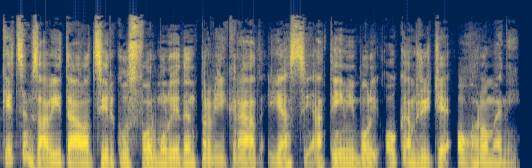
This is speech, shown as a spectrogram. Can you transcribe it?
Keď sem zavítal cirkus Formuly 1 prvýkrát, jazdci a týmy boli okamžite ohromení.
